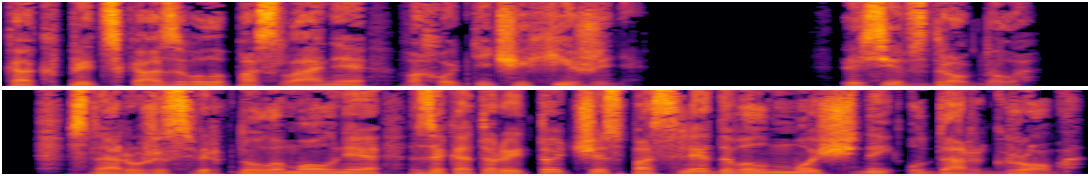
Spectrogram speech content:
как предсказывало послание в охотничьей хижине. Люси вздрогнула. Снаружи сверкнула молния, за которой тотчас последовал мощный удар грома.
